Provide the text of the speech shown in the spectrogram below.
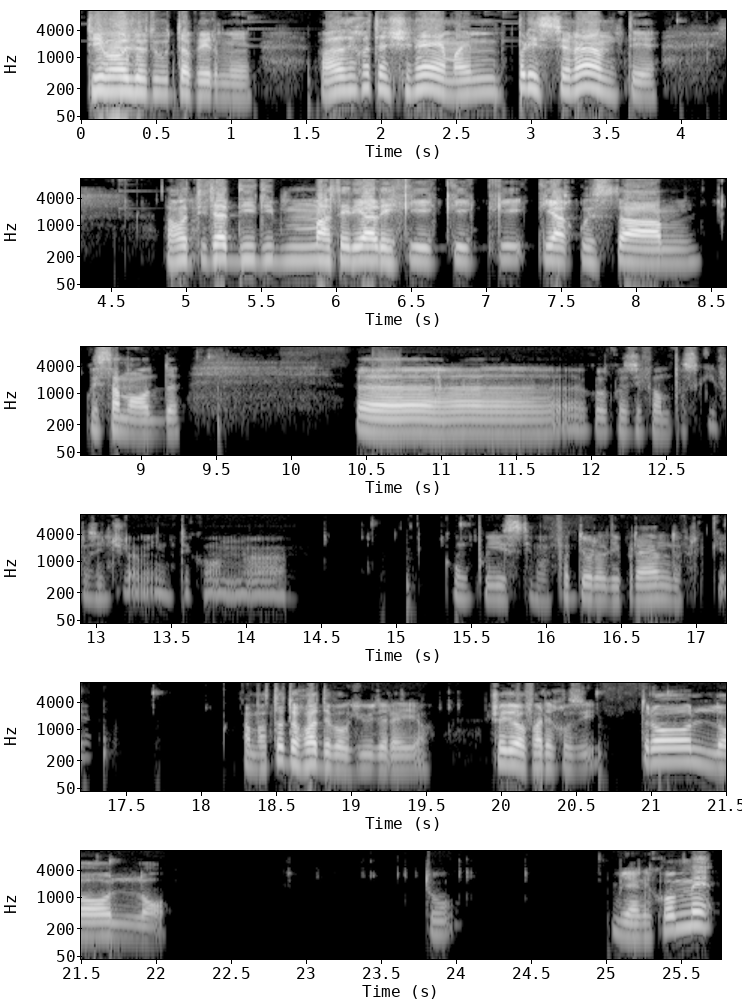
ti voglio tutta per me. Guardate n'è, ma è impressionante la quantità di, di materiale che, che, che, che ha questa, questa mod. Uh, così fa un po' schifo sinceramente con, con questi, ma infatti ora li prendo perché... Ah, ma tanto qua devo chiudere io. Cioè devo fare così. Trollolo. Tu vieni con me.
